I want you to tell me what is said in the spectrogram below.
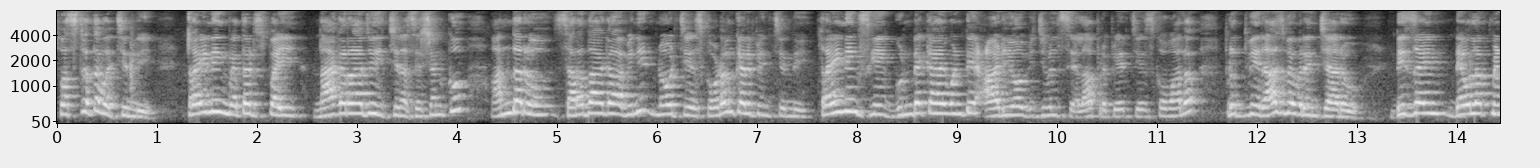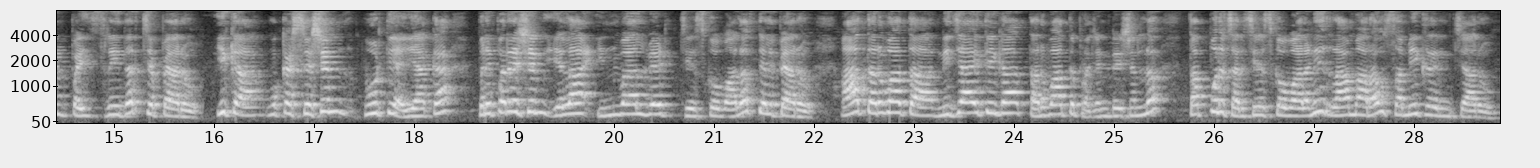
స్పష్టత వచ్చింది. ట్రైనింగ్ మెథడ్స్పై నాగరాజు ఇచ్చిన సెషన్కు అందరూ సరదాగా విని నోట్ చేసుకోవడం కనిపించింది. ట్రైనింగ్స్కి గుండెకాయ వంటి ఆడియో విజువల్స్ ఎలా ప్రిపేర్ చేసుకోవాలో పృథ్వీరాజ్ వివరించారు. డిజైన్ డెవలప్మెంట్ పై శ్రీధర్ చెప్పారు. ఇక ఒక సెషన్ పూర్తి అయ్యాక ప్రిపరేషన్ ఎలా ఇన్వాల్వేట్ చేసుకోవాలో తెలిపారు. ఆ తర్వాత నిజాయితీగా తర్వాత ప్రజెంటేషన్లో తప్పులు సరిచేసుకోవాలని రామారావు సమీకరించారు.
